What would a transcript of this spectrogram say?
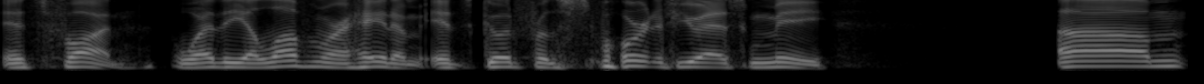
It's fun. Whether you love him or hate him, it's good for the sport, if you ask me. Um,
